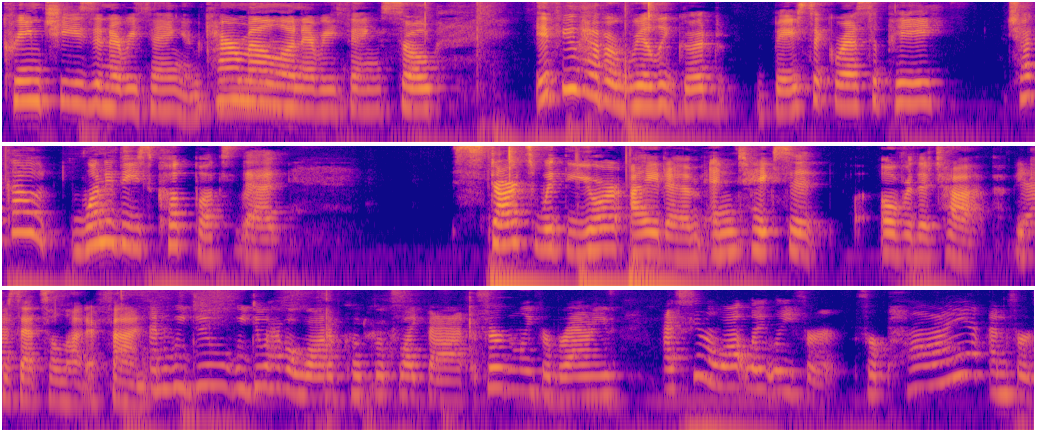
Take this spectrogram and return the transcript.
cream cheese and everything and caramel on everything. So if you have a really good basic recipe, check out one of these cookbooks that starts with your item and takes it over the top because that's a lot of fun. And we do we do have a lot of cookbooks like that. Certainly for brownies. I've seen a lot lately for for pie and for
